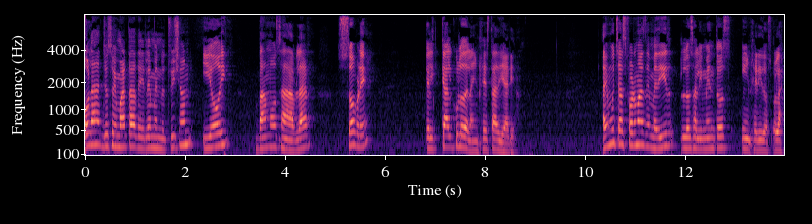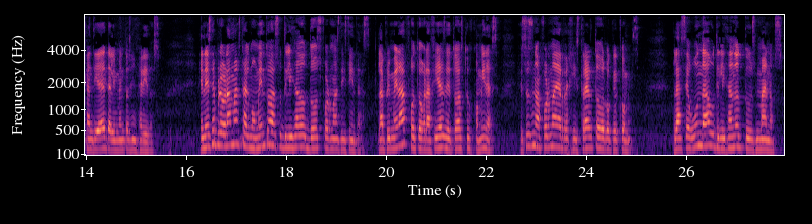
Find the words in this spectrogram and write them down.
Hola, yo soy Marta de Element Nutrition y hoy vamos a hablar sobre el cálculo de la ingesta diaria. Hay muchas formas de medir los alimentos ingeridos o las cantidades de alimentos ingeridos. En este programa hasta el momento has utilizado dos formas distintas. La primera, fotografías de todas tus comidas. Esto es una forma de registrar todo lo que comes. La segunda, utilizando tus manos,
